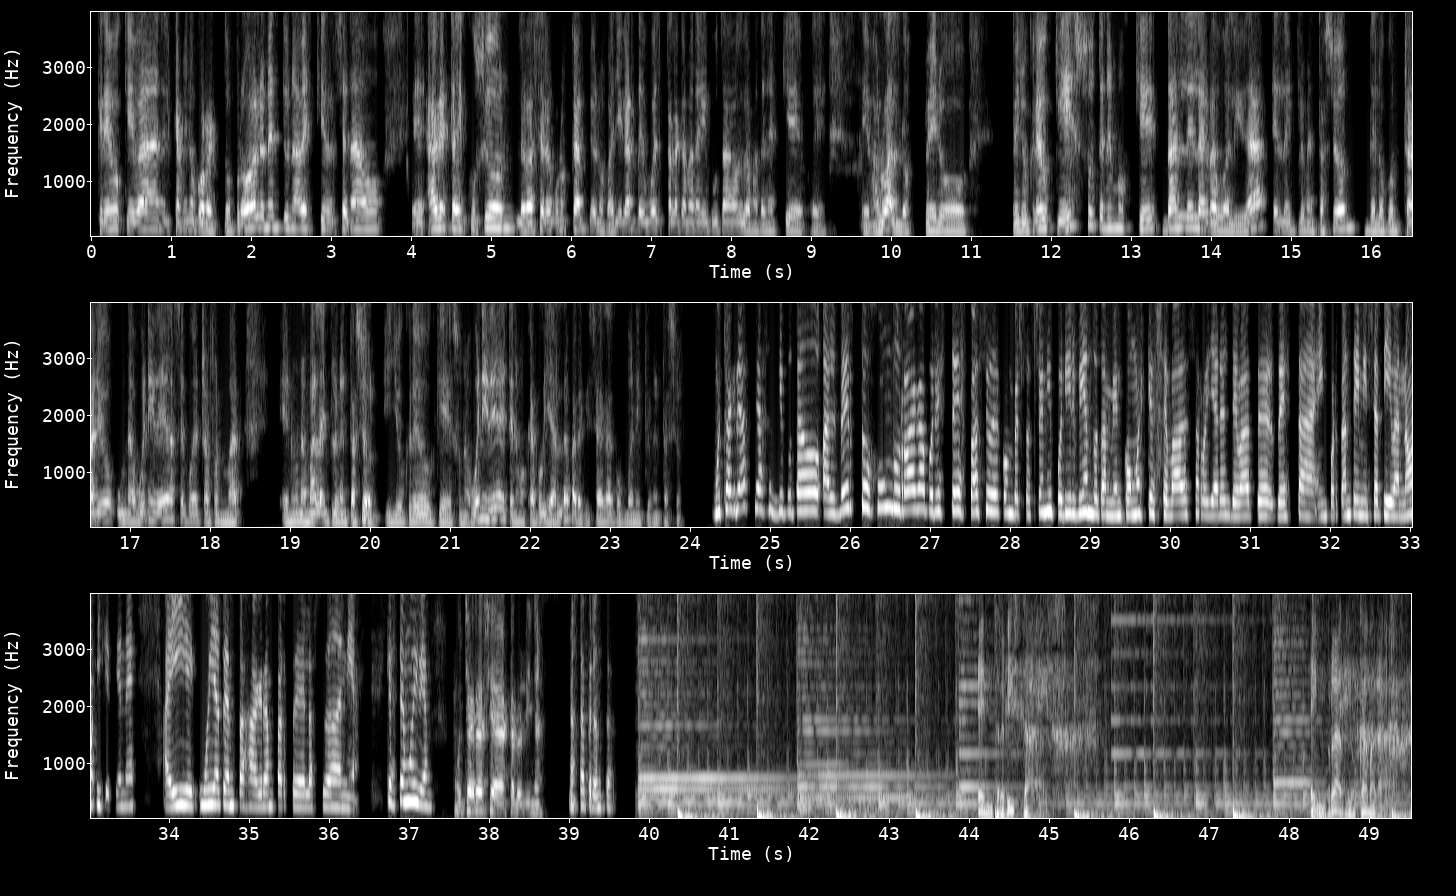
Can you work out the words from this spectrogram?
Creo que va en el camino correcto. Probablemente una vez que el Senado eh, haga esta discusión, le va a hacer algunos cambios, nos va a llegar de vuelta a la Cámara de Diputados y vamos a tener que eh, evaluarlos. Pero, pero creo que eso tenemos que darle la gradualidad en la implementación. De lo contrario, una buena idea se puede transformar en una mala implementación. Y yo creo que es una buena idea y tenemos que apoyarla para que se haga con buena implementación. Muchas gracias, diputado Alberto Jundurraga, por este espacio de conversación y por ir viendo también cómo es que se va a desarrollar el debate de esta importante iniciativa, ¿no? Y que tiene ahí muy atentas a gran parte de la ciudadanía. Que esté muy bien. Muchas gracias, Carolina. Hasta pronto. Entrevistas Radio Cámara.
